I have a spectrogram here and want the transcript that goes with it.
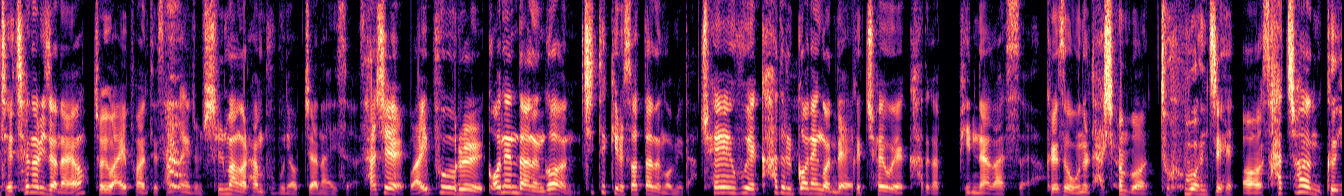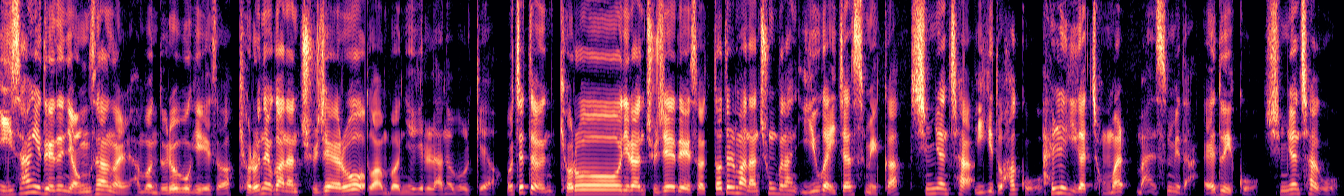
제 채널이잖아요. 저희 와이프한테 상당히 좀 실망을 한 부분이 없지 않아 있어요. 사실 와이프를 꺼낸다는 건 치트키를 썼다는 겁니다. 최후의 카드를 꺼낸 건데 그 최후의 카드가 빗나갔어요. 그래서 오늘 다시 한번 두 번째 어, 4천 그 이상이 되는 영상을 한번 노려보기 위해서 결혼에 관한 주제로 또 한번 얘기를 나눠볼게요. 어쨌든 결혼이란 주제에 대해서 떠들만한 충분한 이유가 있지 않습니까? 10년 차이기도 하고 할 얘기가 정말 많습니다. 애도 있고 10년 차고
